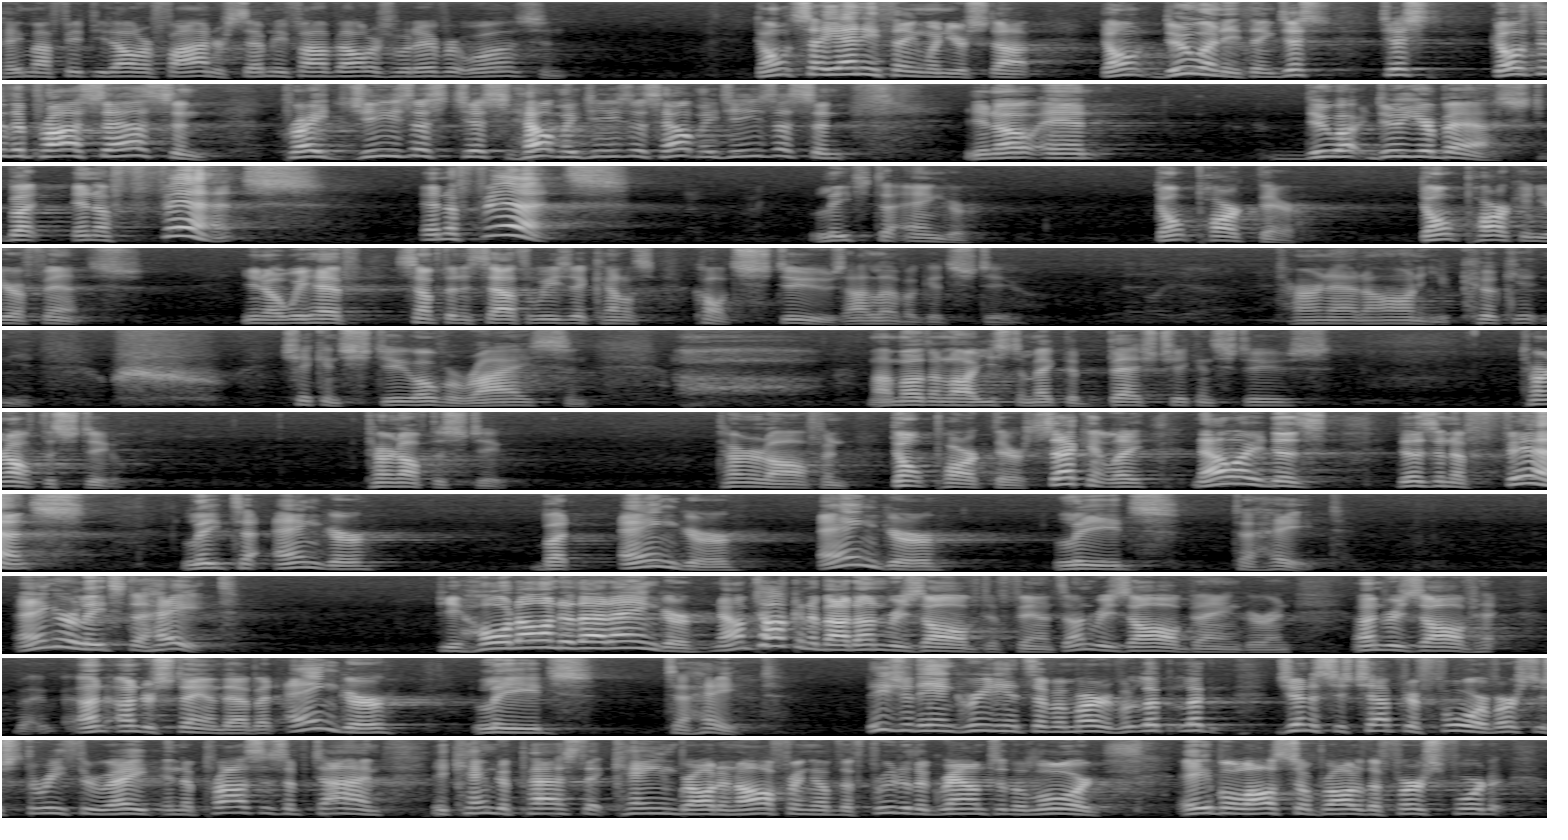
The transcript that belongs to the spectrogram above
Pay my $50 fine or $75, whatever it was. And don't say anything when you're stopped. Don't do anything. Just, just go through the process and pray, Jesus, just help me, Jesus, help me, Jesus. And, you know, and do, do your best. But an offense, an offense leads to anger. Don't park there. Don't park in your offense. You know, we have something in South Louisiana called stews. I love a good stew. Turn that on and you cook it and you, whew, chicken stew over rice. And my mother in law used to make the best chicken stews. Turn off the stew. Turn off the stew. Turn it off and don't park there. Secondly, not only does, does an offense lead to anger, but anger, anger leads to hate. Anger leads to hate. If you hold on to that anger, now I'm talking about unresolved offense, unresolved anger, and unresolved, understand that, but anger leads to hate. These are the ingredients of a murder. But look, look, Genesis chapter 4, verses 3 through 8. In the process of time, it came to pass that Cain brought an offering of the fruit of the ground to the Lord. Abel also brought of the first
